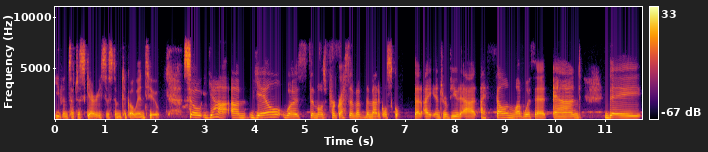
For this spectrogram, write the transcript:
even such a scary system to go into. So, yeah, um, Yale was the most progressive of the medical schools that I interviewed at. I fell in love with it, and they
